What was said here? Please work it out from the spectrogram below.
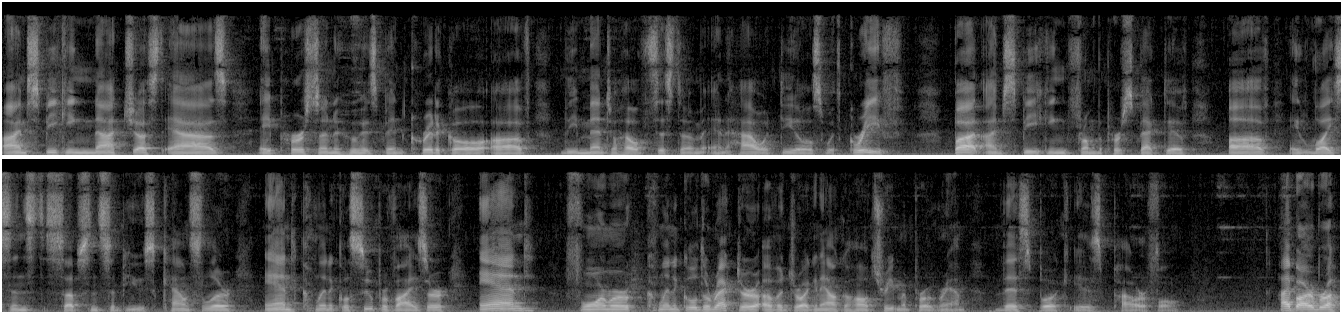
I'm speaking not just as a person who has been critical of the mental health system and how it deals with grief, but I'm speaking from the perspective of a licensed substance abuse counselor and clinical supervisor and former clinical director of a drug and alcohol treatment program. This book is powerful. Hi, Barbara.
